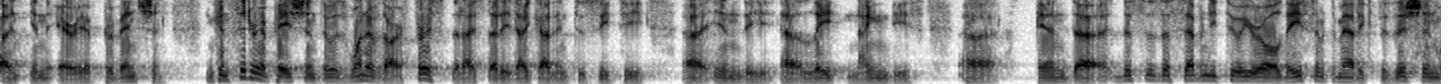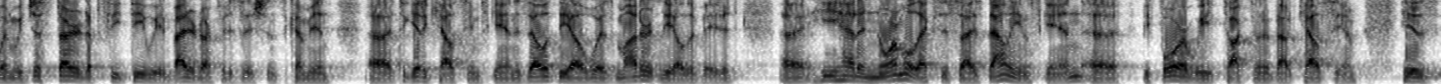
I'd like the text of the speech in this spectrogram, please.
uh, in the area of prevention. And consider a patient that was one of our first that I studied. I got into CT uh, in the uh, late 90s. And uh, this is a 72 year old asymptomatic physician. When we just started up CT, we invited our physicians to come in uh, to get a calcium scan. His LDL was moderately elevated. Uh, he had a normal exercise thallium scan uh, before we talked to him about calcium. His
